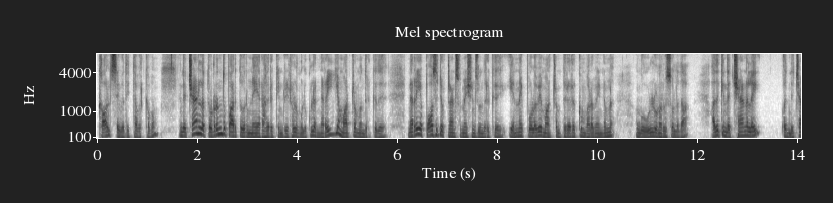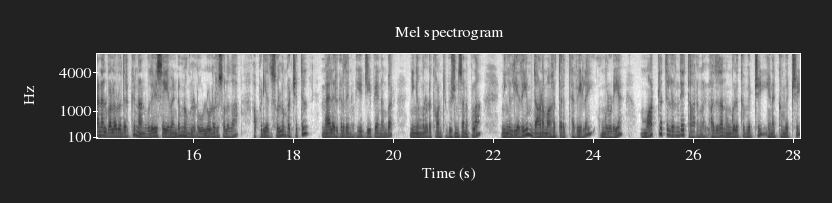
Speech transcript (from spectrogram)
கால் செய்வதை தவிர்க்கவும். இந்த சேனலை தொடர்ந்து பார்த்து வரும் நேயராக இருக்கின்றீர்கள் உங்களுக்குள்ள நிறைய மாற்றம் வந்திருக்குது. நிறைய பாசிட்டிவ் டிரான்ஸ்ஃபர்மேஷன்ஸ் வந்திருக்கு. என்னைப் போலவே மாற்றம் பிறருக்கும் வர வேண்டும்னு உங்கள் உள்ளுணர்வு சொல்லுதா? அதுக்கு இந்த சேனலை இந்த சேனல் வளர்வதற்கு நான் உதவி செய்ய வேண்டும்னு உங்களோட உள்ளுணர்வு சொல்லுதா? அப்படி அது சொல்லும் பட்சத்தில் மேலே இருக்கிறது என்னுடைய ஜிபே நம்பர் நீங்கள் உங்களோட கான்ட்ரிபியூஷன்ஸ் அனுப்பலாம். நீங்கள் எதையும் தானமாக தர தேவையில்லை. உங்களுடைய மாற்றத்திலிருந்தே தாருங்கள். அதுதான் உங்களுக்கும் வெற்றி எனக்கும் வெற்றி.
